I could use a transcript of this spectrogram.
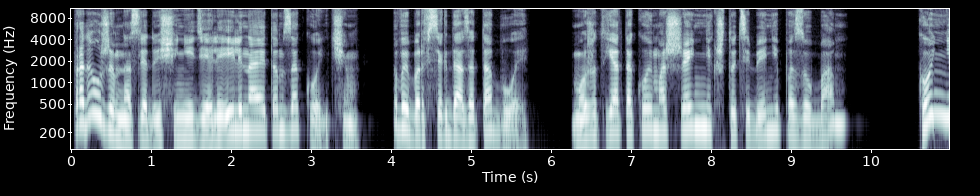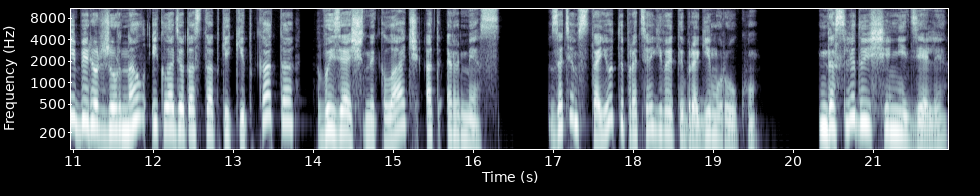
Продолжим на следующей неделе или на этом закончим. Выбор всегда за тобой. Может, я такой мошенник, что тебе не по зубам?» Конни берет журнал и кладет остатки китката в изящный клатч от «Эрмес». Затем встает и протягивает Ибрагиму руку. «До следующей недели»,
